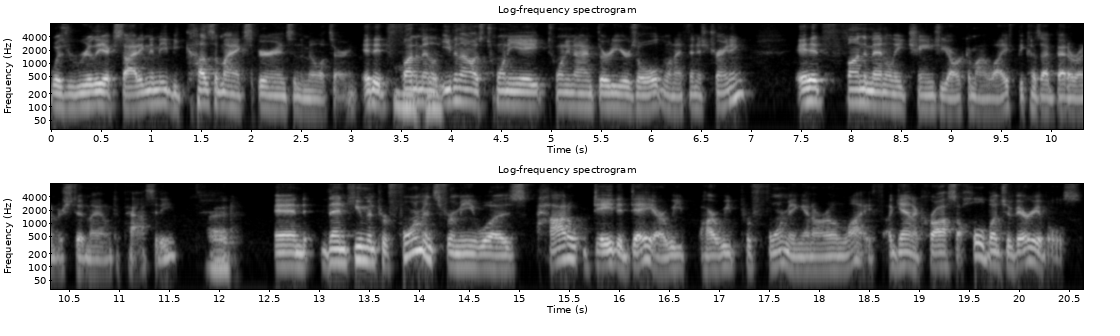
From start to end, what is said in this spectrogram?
was really exciting to me because of my experience in the military. It had fundamentally, even though I was 28, 29, 30 years old when I finished training, it had fundamentally changed the arc of my life because I better understood my own capacity. Right. And then human performance for me was how do day to day are we are we performing in our own life again across a whole bunch of variables.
